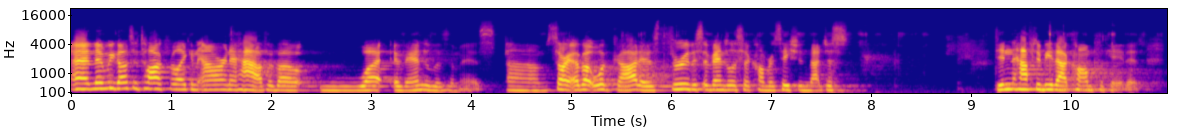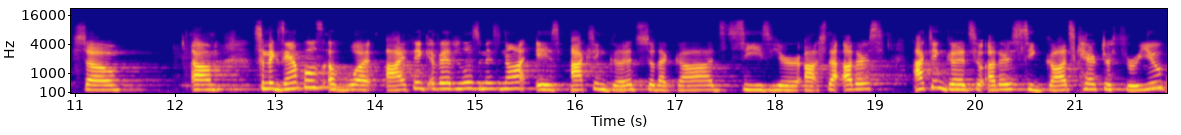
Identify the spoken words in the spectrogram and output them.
And then we got to talk for like an hour and a half about what evangelism is. Um, sorry, about what God is through this evangelistic conversation that just didn't have to be that complicated. So, um, some examples of what I think evangelism is not is acting good so that God sees your, uh, so that others, acting good so others see God's character through you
